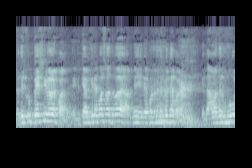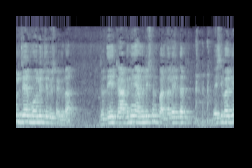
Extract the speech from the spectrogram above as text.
যদি খুব বেশি ভাবে পান ক্যালকিরাফস হয়তো বা আপনি পেতে পারেন। কিন্তু আমাদের মূল যে মৌলিক যে বিষয়গুলো যদি ট্রাভেলিং অ্যামিলিশন পান তাহলে এটা বেশিরভাগই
